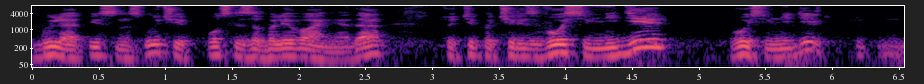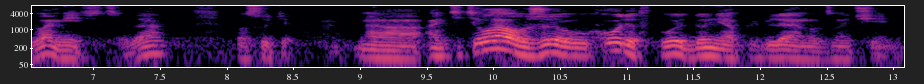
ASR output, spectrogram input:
были описаны случаи после заболевания, да, что типа через 8 недель, 8 недель два месяца, да, по сути, а, антитела уже уходят вплоть до неопределяемых значений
